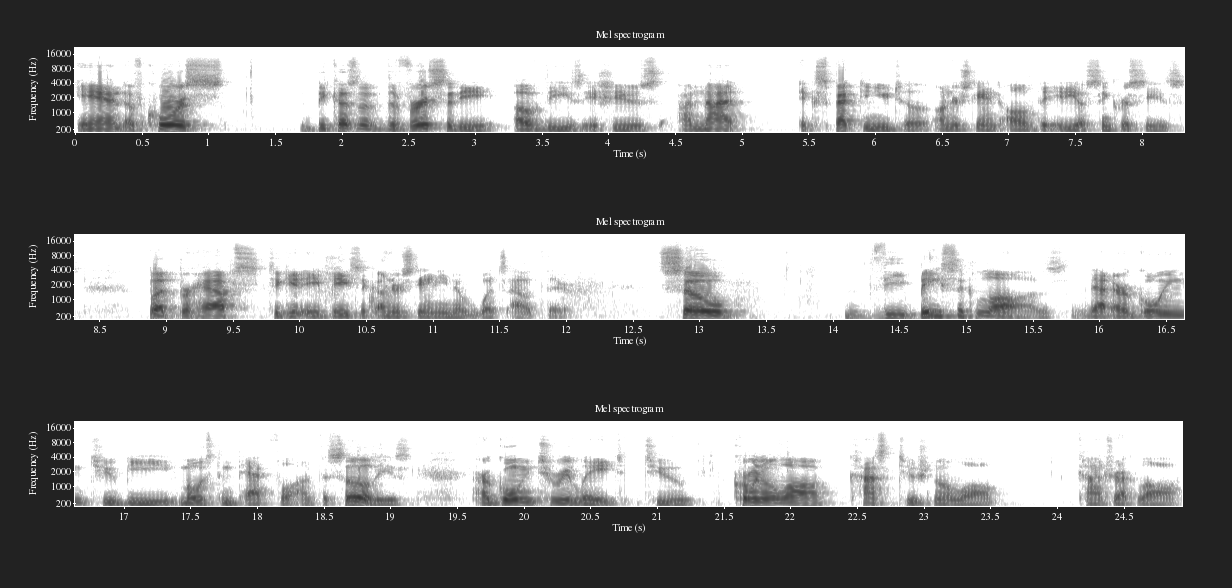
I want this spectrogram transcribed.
And of course, because of the diversity of these issues, I'm not expecting you to understand all of the idiosyncrasies, but perhaps to get a basic understanding of what's out there. So, the basic laws that are going to be most impactful on facilities are going to relate to criminal law, constitutional law, contract law,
